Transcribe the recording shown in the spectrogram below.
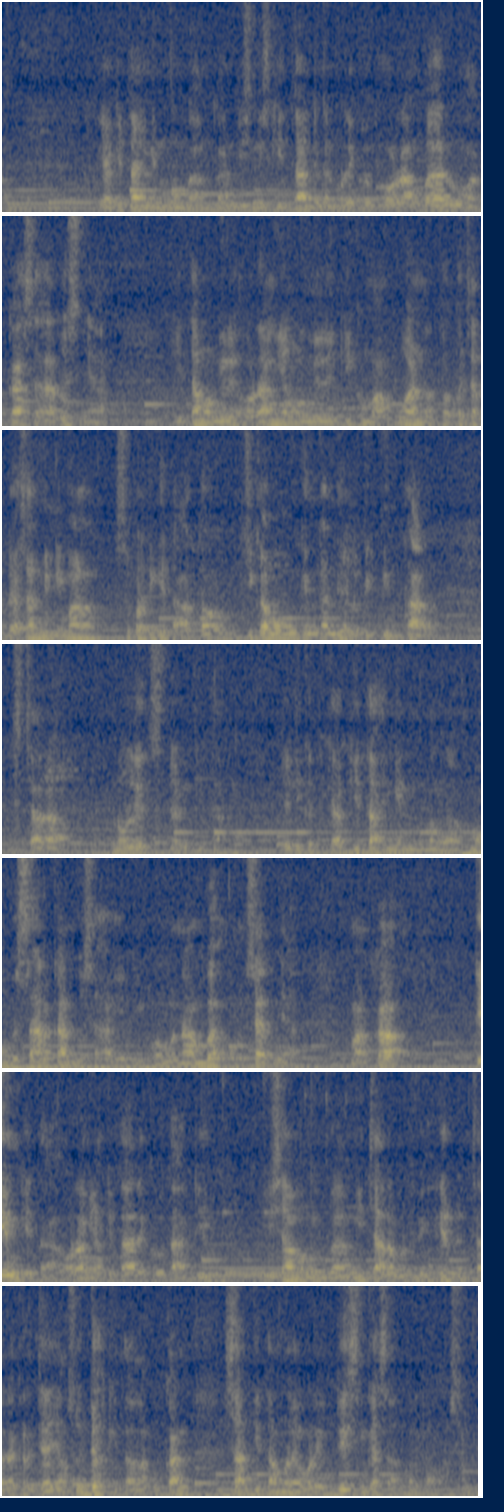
ketika kita ingin mengembangkan bisnis kita dengan merekrut orang baru maka seharusnya kita memilih orang yang memiliki kemampuan atau kecerdasan minimal seperti kita atau jika memungkinkan dia lebih pintar secara knowledge dari kita. Jadi ketika kita ingin membesarkan usaha ini, menambah omsetnya, maka tim kita, orang yang kita rekrut tadi bisa mengimbangi cara berpikir dan cara kerja yang sudah kita lakukan saat kita mulai merintis hingga saat mereka masuk.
